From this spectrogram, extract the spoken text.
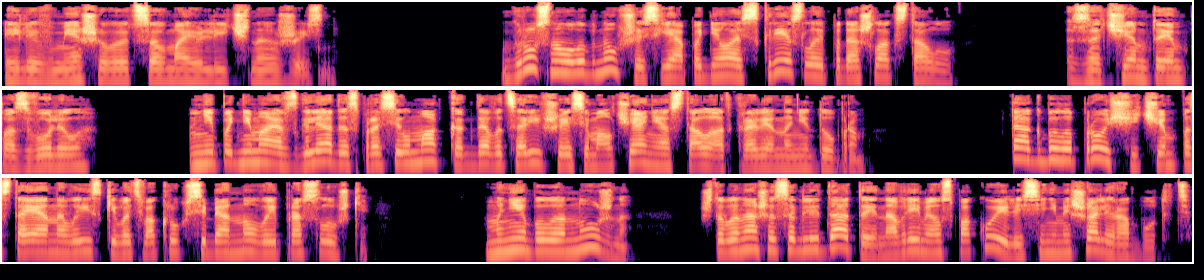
или вмешиваются в мою личную жизнь. Грустно улыбнувшись, я поднялась с кресла и подошла к столу. «Зачем ты им позволила?» Не поднимая взгляда, спросил маг, когда воцарившееся молчание стало откровенно недобрым. Так было проще, чем постоянно выискивать вокруг себя новые прослушки. Мне было нужно, чтобы наши соглядатые на время успокоились и не мешали работать.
